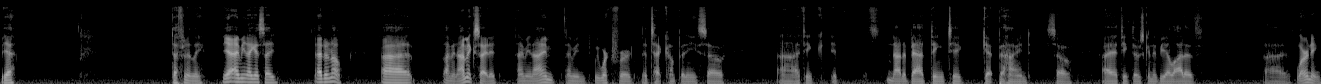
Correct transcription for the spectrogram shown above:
Yeah. Definitely. Yeah. I mean, I guess I, I don't know. Uh, I mean, I'm excited. I mean, I'm. I mean, we work for a tech company, so uh, I think it's not a bad thing to get behind. So I think there's going to be a lot of uh, learning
